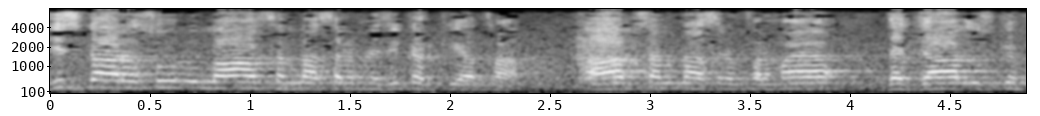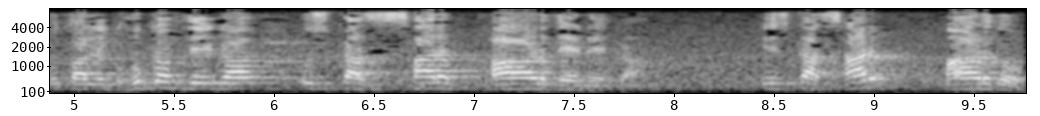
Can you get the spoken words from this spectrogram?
جس کا رسول اللہ صلی اللہ علیہ وسلم نے ذکر کیا تھا۔ آپ صلی اللہ علیہ وسلم فرمایا، دجال اس کے متعلق حکم دے گا، اس کا سر پھاڑ دینے کا۔ اس کا سر پھاڑ دو۔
